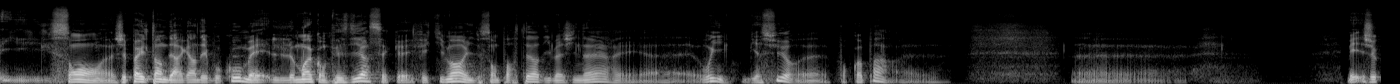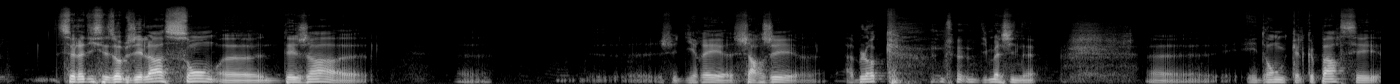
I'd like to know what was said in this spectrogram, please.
Ils sont, euh, j'ai pas eu le temps de les regarder beaucoup, mais le moins qu'on puisse dire, c'est qu'effectivement, ils sont porteurs d'imaginaire. Et euh, oui, bien sûr, euh, pourquoi pas. mais je, cela dit, ces objets-là sont déjà, je dirais, chargés à bloc d'imaginaire. et donc, quelque part, c'est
